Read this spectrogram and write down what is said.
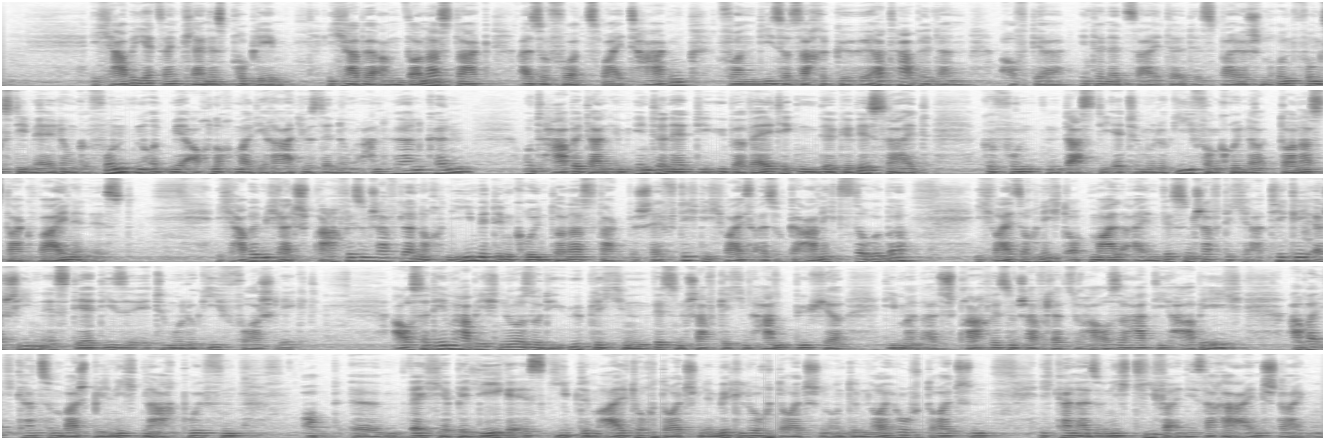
Ich habe jetzt ein kleines Problem. Ich habe am Donnerstag, also vor zwei Tagen, von dieser Sache gehört, habe dann auf der Internetseite des Bayerischen Rundfunks die Meldung gefunden und mir auch nochmal die Radiosendung anhören können und habe dann im Internet die überwältigende Gewissheit gefunden, dass die Etymologie von Grüner Donnerstag Weinen ist. Ich habe mich als Sprachwissenschaftler noch nie mit dem Gründonnerstag beschäftigt. Ich weiß also gar nichts darüber. Ich weiß auch nicht, ob mal ein wissenschaftlicher Artikel erschienen ist, der diese Etymologie vorschlägt. Außerdem habe ich nur so die üblichen wissenschaftlichen Handbücher, die man als Sprachwissenschaftler zu Hause hat, die habe ich, aber ich kann zum Beispiel nicht nachprüfen, ob äh, welche Belege es gibt im Althochdeutschen, im Mittelhochdeutschen und im Neuhochdeutschen. Ich kann also nicht tiefer in die Sache einsteigen.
